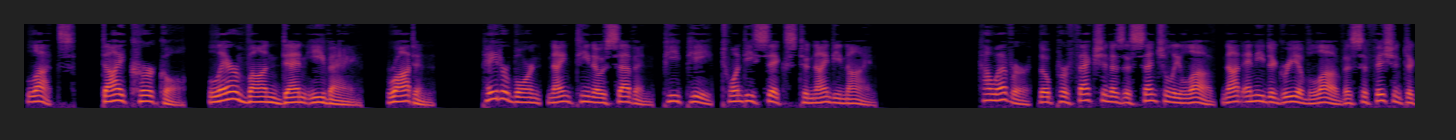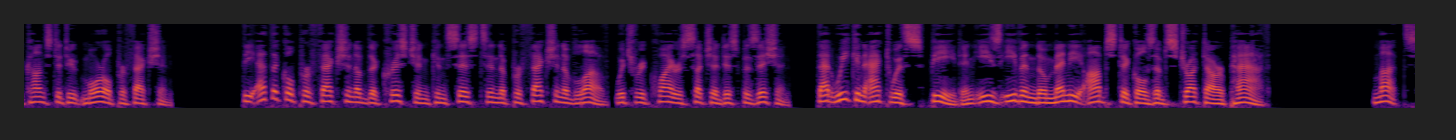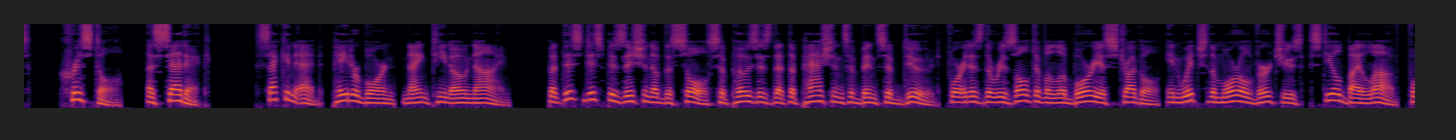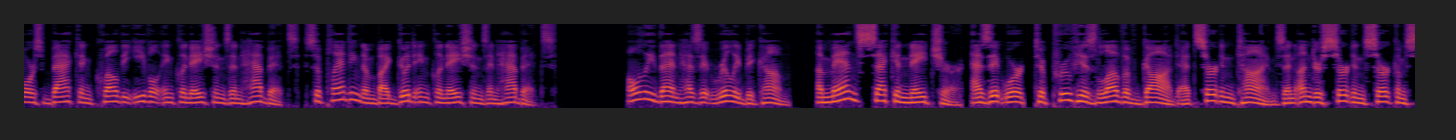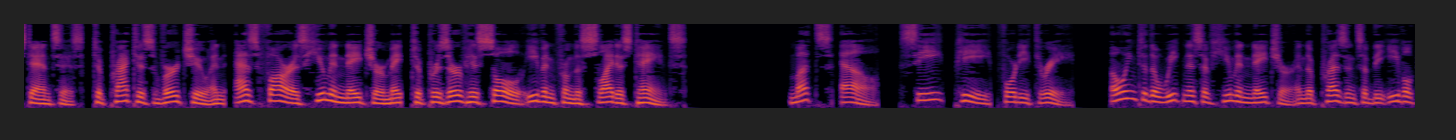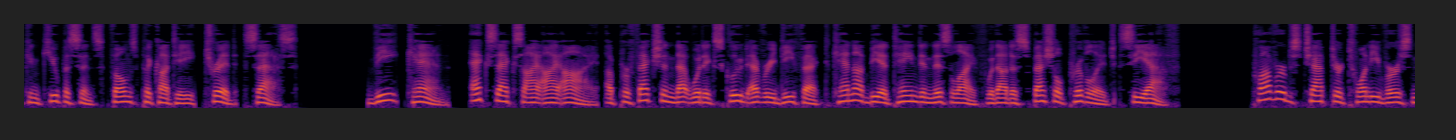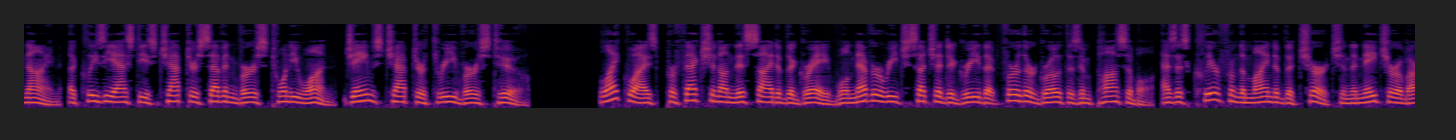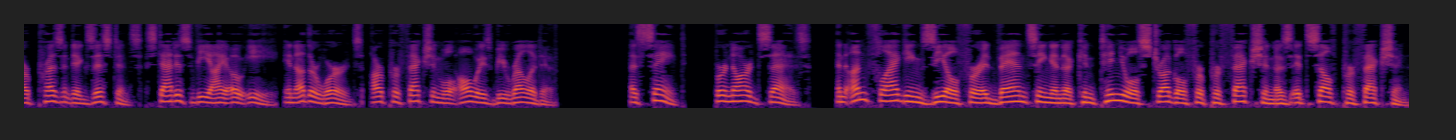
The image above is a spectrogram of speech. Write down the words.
Lutz. Die Kirkel. Lehr von den Ewang. Rotten. Paderborn, 1907, pp. 26–99. However, though perfection is essentially love, not any degree of love is sufficient to constitute moral perfection. The ethical perfection of the Christian consists in the perfection of love, which requires such a disposition, "...that we can act with speed and ease even though many obstacles obstruct our path." Mutz. Crystal. Ascetic. 2nd ed., Paderborn, 1909. But this disposition of the soul supposes that the passions have been subdued, for it is the result of a laborious struggle, in which the moral virtues, steeled by love, force back and quell the evil inclinations and habits, supplanting them by good inclinations and habits. Only then has it really become a man's second nature, as it were, to prove his love of God at certain times and under certain circumstances, to practice virtue and, as far as human nature may, to preserve his soul even from the slightest taints. Mutz, L. C. p. 43. Owing to the weakness of human nature and the presence of the evil concupiscence fomes peccati, trid, ses. v. can. XXIII, a perfection that would exclude every defect cannot be attained in this life without a special privilege cf. Proverbs chapter 20 verse 9, Ecclesiastes chapter 7 verse 21, James chapter 3 verse 2. Likewise, perfection on this side of the grave will never reach such a degree that further growth is impossible, as is clear from the mind of the Church and the nature of our present existence status vioe, in other words, our perfection will always be relative. As St. Bernard says, "...an unflagging zeal for advancing and a continual struggle for perfection is itself perfection."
